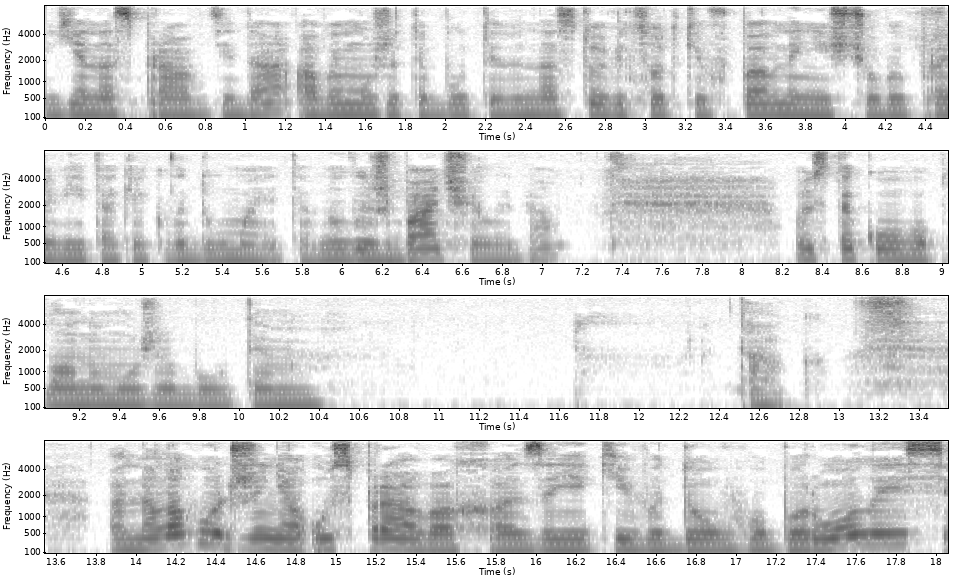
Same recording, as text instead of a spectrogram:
є насправді, да? а ви можете бути на 100% впевнені, що ви праві, так як ви думаєте. Ну, ви ж бачили, да? Ось такого плану може бути. Так. Налагодження у справах, за які ви довго боролись,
